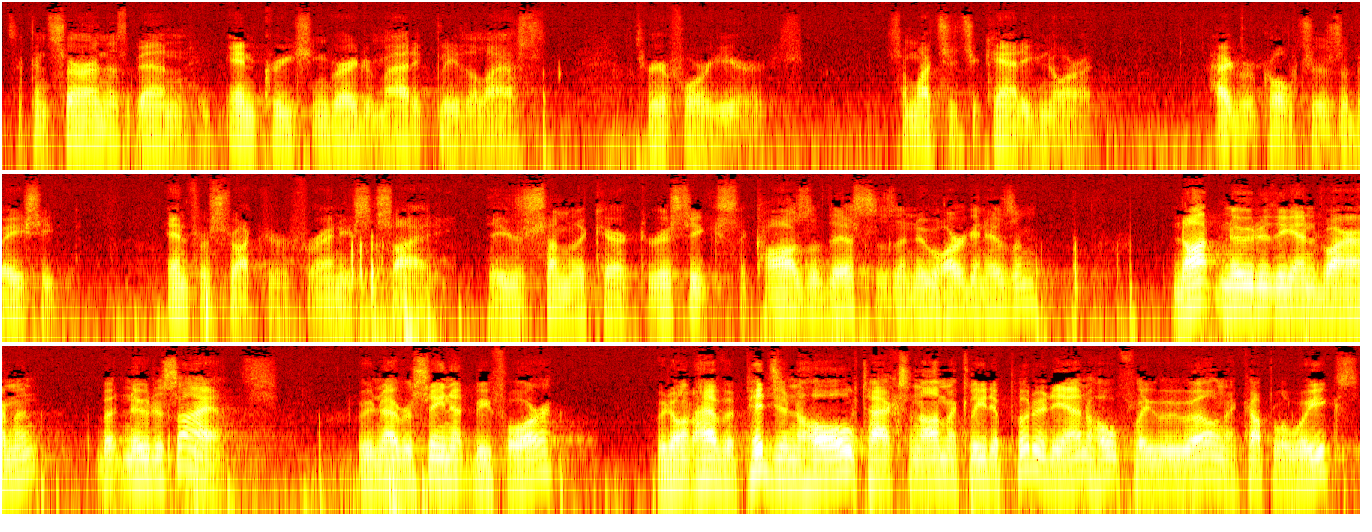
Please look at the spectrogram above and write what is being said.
It's a concern that's been increasing very dramatically the last three or four years, so much that you can't ignore it. Agriculture is a basic infrastructure for any society. These are some of the characteristics. The cause of this is a new organism, not new to the environment, but new to science. We've never seen it before. We don't have a pigeonhole taxonomically to put it in. Hopefully, we will in a couple of weeks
